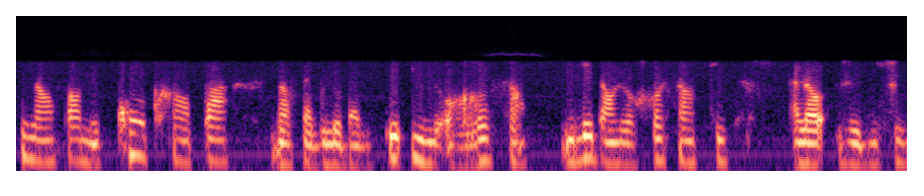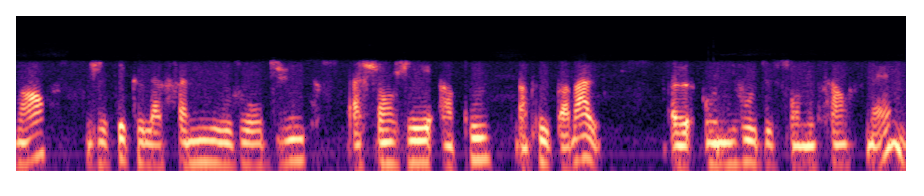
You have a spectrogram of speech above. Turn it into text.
si l'enfant ne comprend pas dans sa globalité, il ressent, il est dans le ressenti. Alors, je dis souvent, je sais que la famille aujourd'hui a changé un peu, un peu pas mal, euh, au niveau de son essence même.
